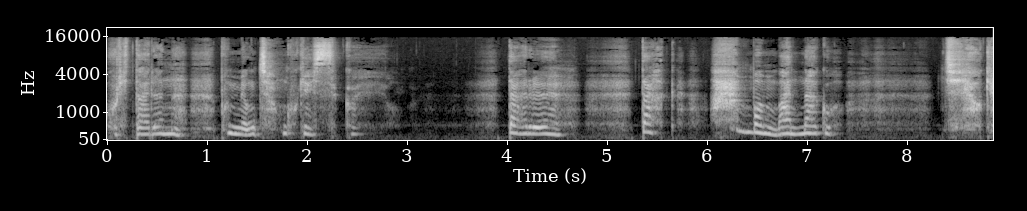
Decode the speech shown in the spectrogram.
우리 딸은 분명 천국에 있을 거예요. 딸을 딱 한 번 만나고 지옥에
